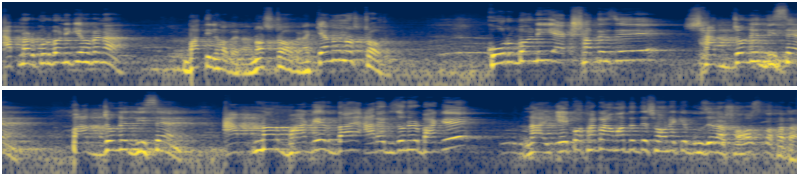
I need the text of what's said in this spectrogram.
আপনার কোরবানি কি হবে না? বাতিল হবে না নষ্ট হবে না। কেন নষ্ট হবে? কোরবানি একসাথে যে সাতজনে দিছেন পাঁচজনে দিছেন। আপনার ভাগের দায় আরেকজনের ভাগে নাই। এ কথাটা আমাদের দেশে অনেকে বুঝে না সহজ কথাটা।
